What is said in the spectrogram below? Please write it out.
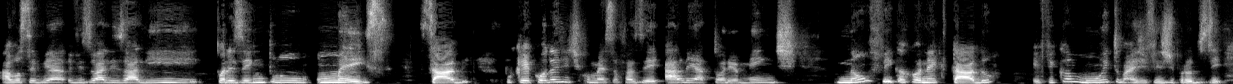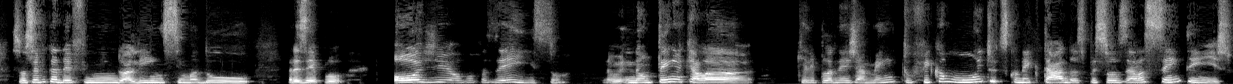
a você visualizar ali, por exemplo, um mês, sabe? Porque quando a gente começa a fazer aleatoriamente, não fica conectado e fica muito mais difícil de produzir. Se você fica definindo ali em cima do, por exemplo, hoje eu vou fazer isso, não tem aquela aquele planejamento, fica muito desconectado. As pessoas elas sentem isso.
